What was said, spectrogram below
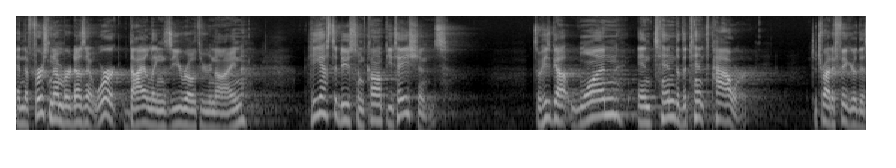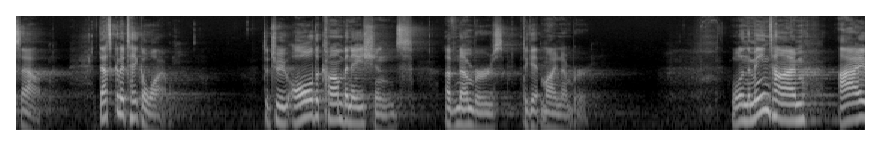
and the first number doesn't work, dialing zero through nine, he has to do some computations. So he's got one in 10 to the 10th power to try to figure this out. That's going to take a while to do all the combinations of numbers to get my number. Well, in the meantime, I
